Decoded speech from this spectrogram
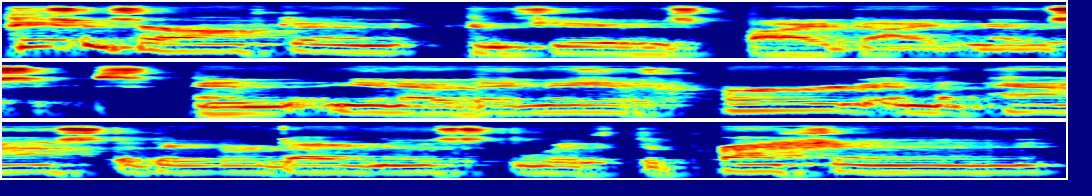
Patients are often confused by diagnoses. And, you know, they may have heard in the past that they were diagnosed with depression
